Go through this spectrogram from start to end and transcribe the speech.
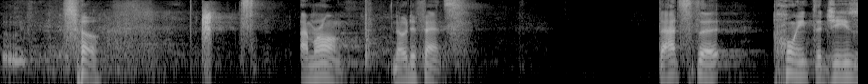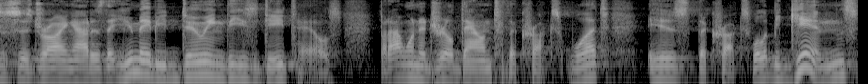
yeah. So, I'm wrong. No defense. That's the point that Jesus is drawing out is that you may be doing these details, but I want to drill down to the crux. What is the crux? Well, it begins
